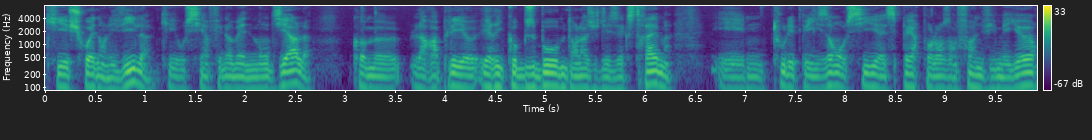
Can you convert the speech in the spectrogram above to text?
qui échouaient dans les villes, qui est aussi un phénomène mondial, comme euh, l'a rappelé euh, Eric Hobsbawm dans l'âge des extrêmes, et tous les paysans aussi espèrent pour leurs enfants une vie meilleure,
